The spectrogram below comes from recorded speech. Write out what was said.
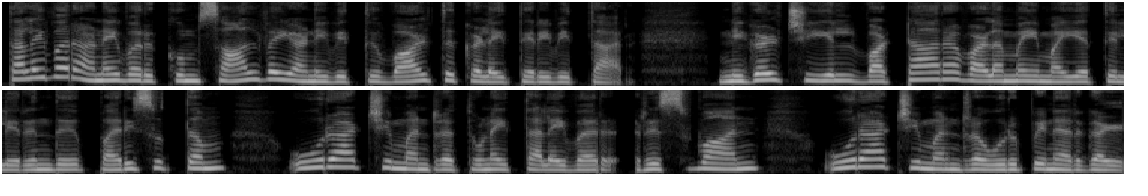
தலைவர் அனைவருக்கும் சால்வை அணிவித்து வாழ்த்துக்களை தெரிவித்தார். நிகழ்ச்சியில் வட்டார வளமை மையத்திலிருந்து பரிசுத்தம் ஊராட்சி மன்ற துணைத் தலைவர் ரிஸ்வான் ஊராட்சி மன்ற உறுப்பினர்கள்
